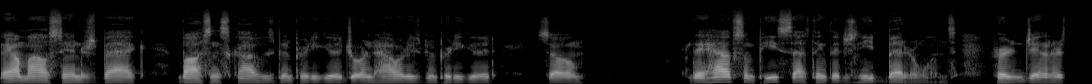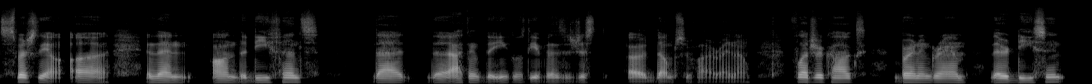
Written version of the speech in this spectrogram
They got Miles Sanders back, Boston Scott, who's been pretty good, Jordan Howard, who's been pretty good. So they have some pieces. I think they just need better ones for Jalen Hurts, especially uh, and then on the defense, that the I think the Eagles defense is just a dumpster fire right now. Fletcher Cox, Brandon Graham, they're decent,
